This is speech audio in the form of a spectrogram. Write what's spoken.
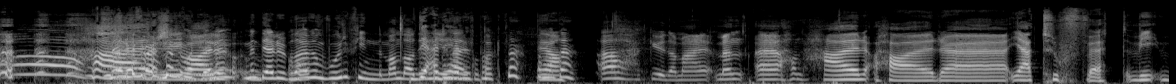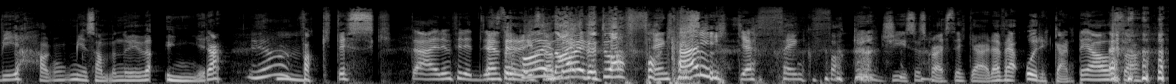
Åh, Men, men, men det jeg lurer på da, er sånn, hvor finner man da de nye nærkontaktene? På en Ja. måte? Åh, gud a meg. Men uh, han her har uh, jeg truffet vi, vi hang mye sammen da vi var yngre, Ja. faktisk. Det er en En Fredrikstad Fredrikstad- kar. Nei, vet du hva? En Faktisk kall. ikke. Thank fucking Jesus Christ det ikke er det. For jeg orker ikke, jeg, altså.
